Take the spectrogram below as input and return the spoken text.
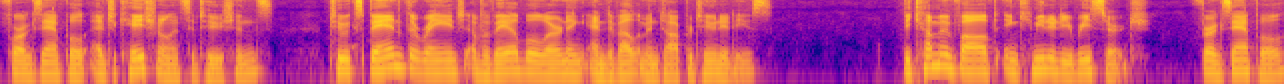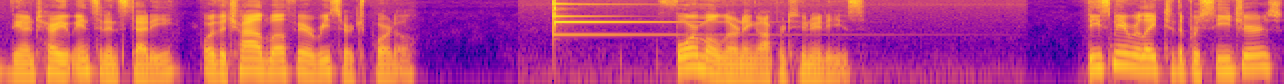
for example, educational institutions, to expand the range of available learning and development opportunities. Become involved in community research for example, the Ontario Incidence Study or the Child Welfare Research Portal. Formal learning opportunities. These may relate to the procedures,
